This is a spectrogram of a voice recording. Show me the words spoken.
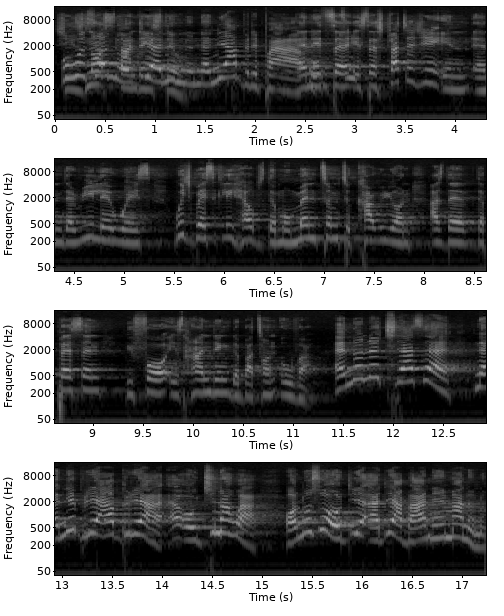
She's not standing still. no n'ani abere paa. And it's a, it's a strategy in, in the relay ways, which basically helps the momentum to carry on as the, the person before is handing the baton over. ɛno no kyerɛ sɛ n'ani bere abere a ɛ, ogyina hɔ a ɔno nso odi ade abaa ne ma no no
